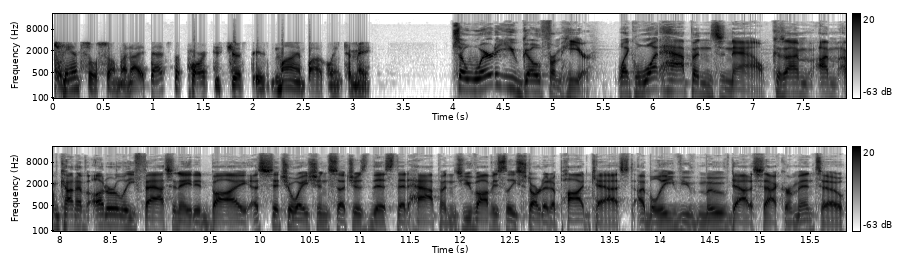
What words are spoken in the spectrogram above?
cancel someone. I, that's the part that just is mind boggling to me. So where do you go from here? Like what happens now? Because I'm, I'm I'm kind of utterly fascinated by a situation such as this that happens. You've obviously started a podcast. I believe you've moved out of Sacramento.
